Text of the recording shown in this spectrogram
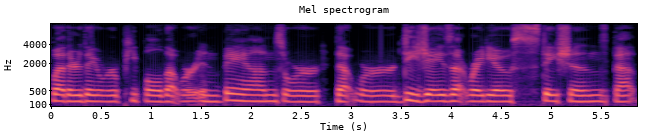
whether they were people that were in bands or that were DJs at radio stations that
